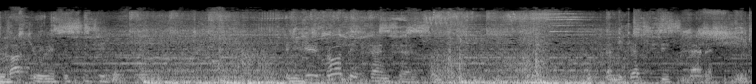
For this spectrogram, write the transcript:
Evacuate the city. Engage all defenses. And get this managed.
